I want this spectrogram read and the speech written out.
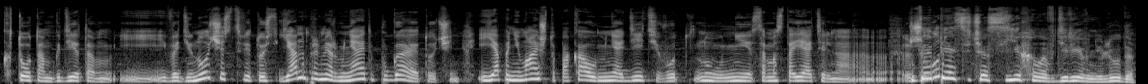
кто там, где там и и, в одиночестве. То есть я, например, меня это пугает очень. И я понимаю, что пока у меня дети вот, ну, не самостоятельно э, живут... Ты опять сейчас съехала в деревню, Люда.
